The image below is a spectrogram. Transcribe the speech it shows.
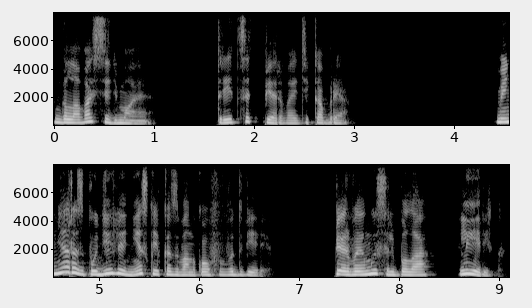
Глава 7. 31 декабря. Меня разбудили несколько звонков в дверь. Первая мысль была «Лерик».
